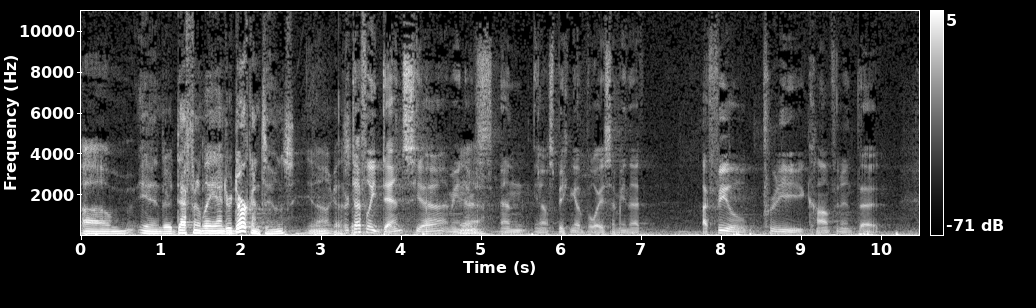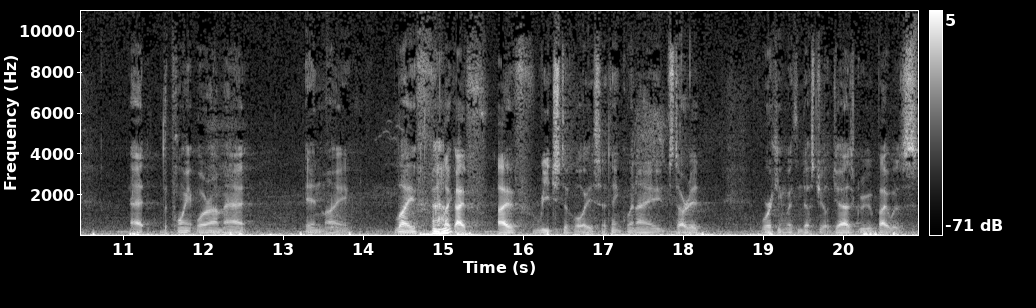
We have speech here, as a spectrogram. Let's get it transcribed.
um, and they're definitely Andrew Durkin tunes. You know, They're definitely dense, yeah. I mean, Yeah. there's and you know, speaking of voice, I mean that I feel pretty confident that at the point where I'm at in my life, Uh-huh. like I've I've reached a voice. I think when I started working with Industrial Jazz Group, I was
